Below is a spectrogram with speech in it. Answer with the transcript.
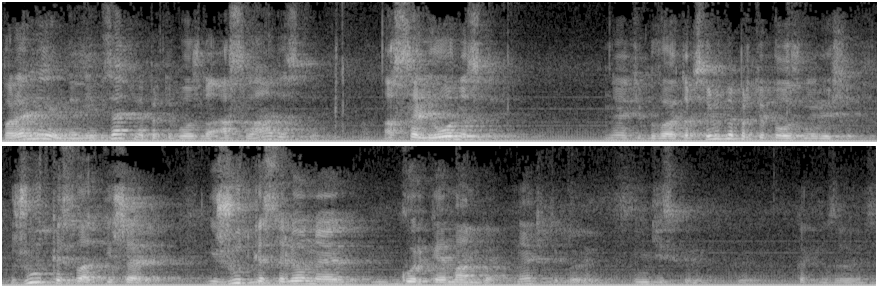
Параллельно, не обязательно противоположно, а сладости, а солёности. Знаете, бывают абсолютно противоположные вещи. Жутко сладкий шарик и жутко солёная горькая манго. Знаете, такое индийское, как называется,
